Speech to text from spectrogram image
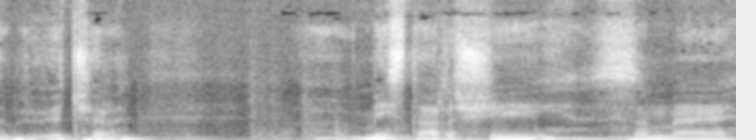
Dobrý večer. My starší sme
